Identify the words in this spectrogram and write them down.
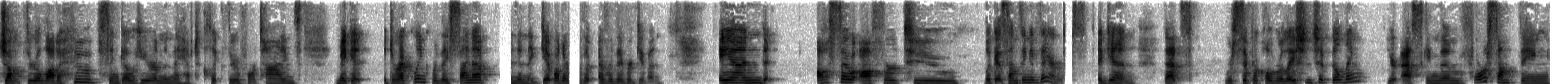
jump through a lot of hoops and go here and then they have to click three or four times. Make it a direct link where they sign up and then they get whatever they were given. And also offer to look at something of theirs. Again, that's reciprocal relationship building. You're asking them for something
